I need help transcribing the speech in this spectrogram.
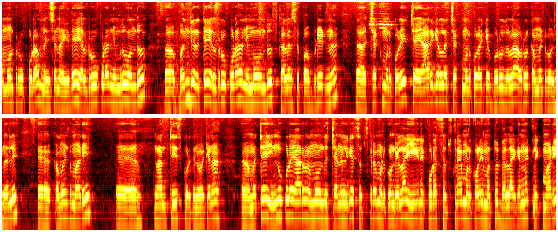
ಅಮೌಂಟು ಕೂಡ ಮೆನ್ಷನ್ ಆಗಿದೆ. ಎಲ್ಲರೂ ಕೂಡ ನಿಮ್ಮದು ಒಂದು ಬಂದಿರುತ್ತೆ. ಎಲ್ಲರೂ ಕೂಡ ನಿಮ್ಮ ಒಂದು ಸ್ಕಾಲರ್ಶಿಪ್ ಅಪ್ಡೇಟ್ನ ಚೆಕ್ ಮಾಡ್ಕೊಳ್ಳಿ. ಚ, ಯಾರಿಗೆಲ್ಲ ಚೆಕ್ ಮಾಡ್ಕೊಳ್ಳೋಕ್ಕೆ ಬರೋದಿಲ್ಲ ಅವರು ಕಮೆಂಟ್ ಬಾಕ್ಸ್ನಲ್ಲಿ ಕಮೆಂಟ್ ಮಾಡಿ ನಾನು ತಿಳಿಸ್ಕೊಡ್ತೀನಿ ಓಕೆನಾ ಮತ್ತೆ ಇನ್ನೂ ಕೂಡ ಯಾರು ನಮ್ಮ ಒಂದು ಚಾನಲ್ಗೆ ಸಬ್ಸ್ಕ್ರೈಬ್ ಮಾಡ್ಕೊಂಡಿಲ್ಲ, ಈಗಲೇ ಕೂಡ ಸಬ್ಸ್ಕ್ರೈಬ್ ಮಾಡ್ಕೊಳ್ಳಿ ಮತ್ತು ಬೆಲ್ ಕ್ಲಿಕ್ ಮಾಡಿ.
